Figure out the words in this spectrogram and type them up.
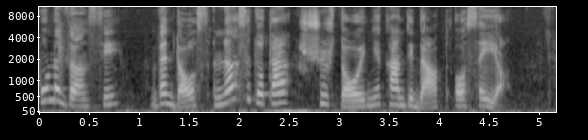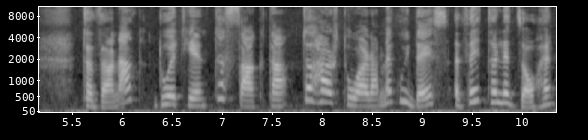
punëdhënësi vendos nëse do ta shqyrtojë një kandidat ose jo. Të dhënat duhet të jenë të sakta, të hartuara me kujdes dhe të lexohen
